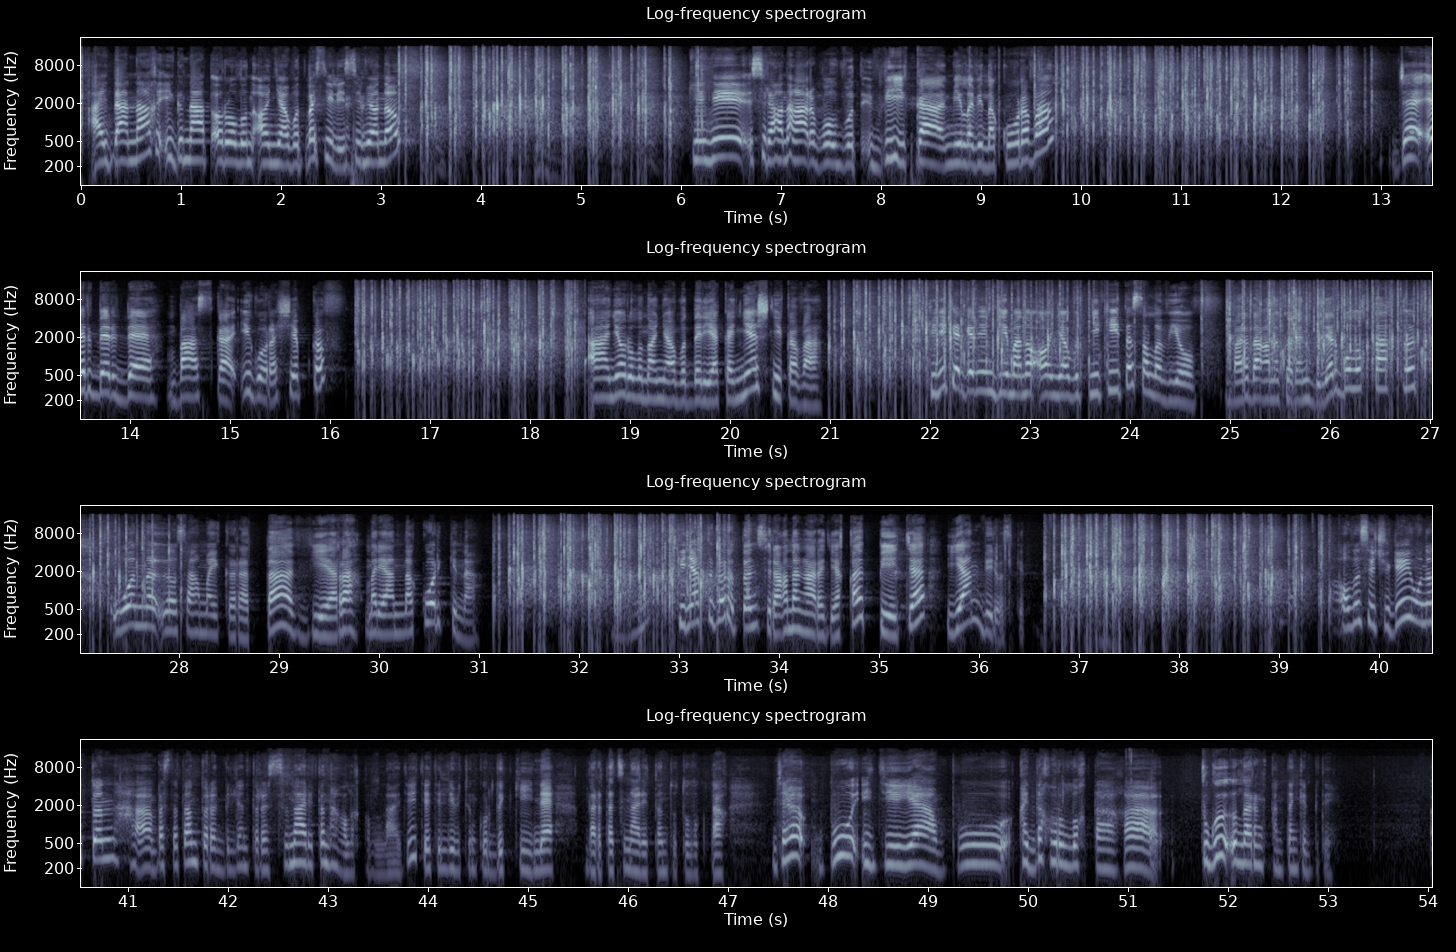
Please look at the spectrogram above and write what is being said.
Айданақ Игнат ролын ойнауды Василий Семенов, Кене сүрәғанаңары болбут Вика Миловина Курова. Жа әрберде Баска Игора Шепков. Анерулын ойнабыт Дарья Конешникова. Кене кергенен Диманы ойнабыт Никита Соловьев. Бардағаны көрін білер болуқтақтық. Оны ылсамай кыратта Вера Марианна Коркина. Кенеттігір ұттын сүрағын аңары деққа Петя Ян Березкин. Олы сөчугей оныттын бастатан тұран білден тұры сценарийтан ағылық қылады. Тетілі бүтін күрдік кейіне барыта сценарийтан тұтылықтақ. Жа бұ идея, бұ қайда құрылықтаға туғы ыларын қантан келбіде?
